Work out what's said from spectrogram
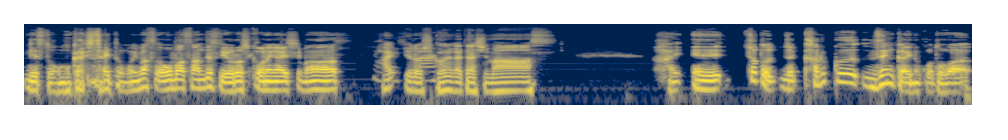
ゲストをお迎えしたいと思います。大場さんです。よろしくお願いします。はい、よろしくお願いいたします。はい。えー、ちょっと、じゃあ軽く前回のことは、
